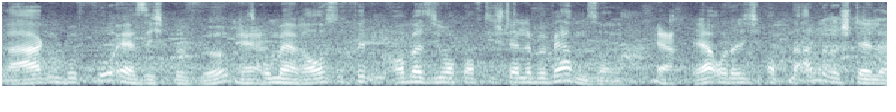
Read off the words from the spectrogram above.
Fragen, bevor er sich bewirbt, Ja. um herauszufinden, ob er sich überhaupt auf die Stelle bewerben soll. Ja. Ja, oder nicht, ob eine andere Stelle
